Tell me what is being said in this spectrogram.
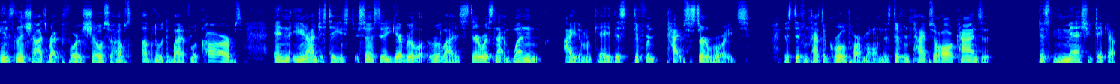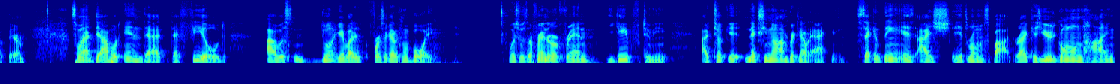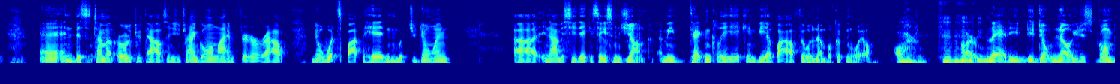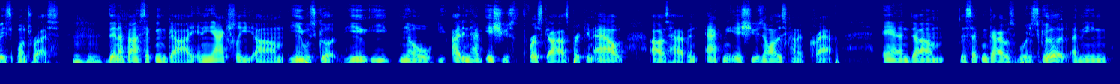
insulin shots right before a show, so it helps upload the body full of carbs. And you're not just taking so so you got to real, realize steroids not one item. Okay, there's different types of steroids. There's different types of growth hormone. There's different types of all kinds of this mess you take out there. So when I dabbled in that that field, I was doing like everybody. First, I got it from a boy which was a friend or a friend. He gave it to me. I took it. Next thing you know, I'm breaking out with acne. Second thing is I sh- hit the wrong spot, right? Because you're going online, and, this is time about early 2000s. You're trying to go online and figure out, you know, what spot to hit and what you're doing. Uh, and obviously, they can say some junk. I mean, technically, it can be a vial filled with nothing but cooking oil or Mm-hmm. or lead. You, you don't know. You're just going based upon trust. Mhm. Then I found a second guy, and he actually um, he was good. He he you know I didn't have issues. The first guy I was breaking out. I was having acne issues and all this kind of crap. And um, the second guy was was good. I mean,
